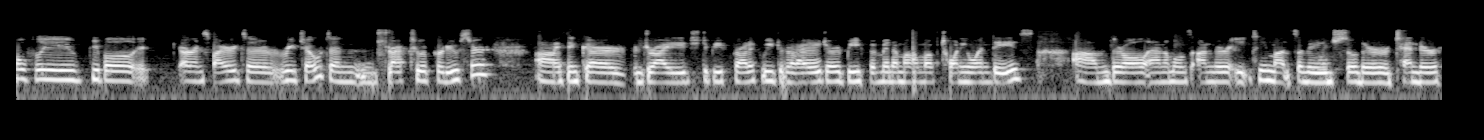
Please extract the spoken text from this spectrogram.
hopefully people are inspired to reach out and direct to a producer. Uh, I think our dry aged beef product, we dry age our beef a minimum of 21 days. Um, they're all animals under 18 months of age, so they're tender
